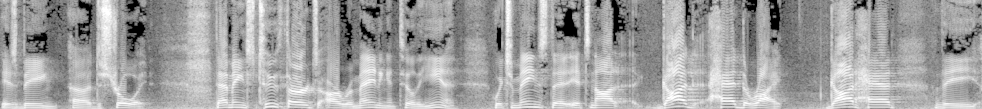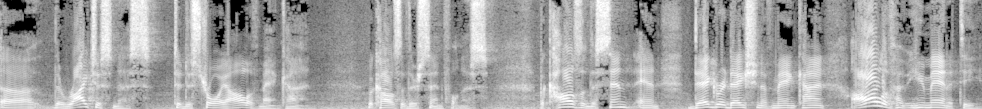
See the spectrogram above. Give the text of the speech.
is being uh, destroyed. That means two thirds are remaining until the end, which means that it's not, God had the right, God had the, uh, the righteousness to destroy all of mankind because of their sinfulness because of the sin and degradation of mankind, all of humanity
